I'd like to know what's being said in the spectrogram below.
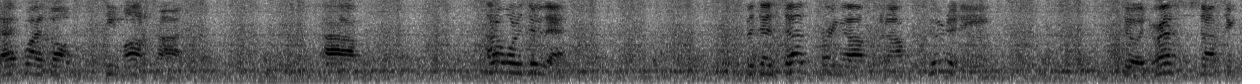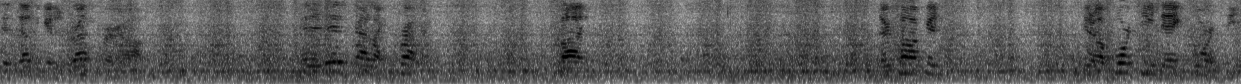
that's why it's all demonetized. Um, I don't want to do that. But this does bring up an opportunity to address a subject that doesn't get addressed very often. And it is kind of like prepping. But they're talking, you know, 14-day quarantine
